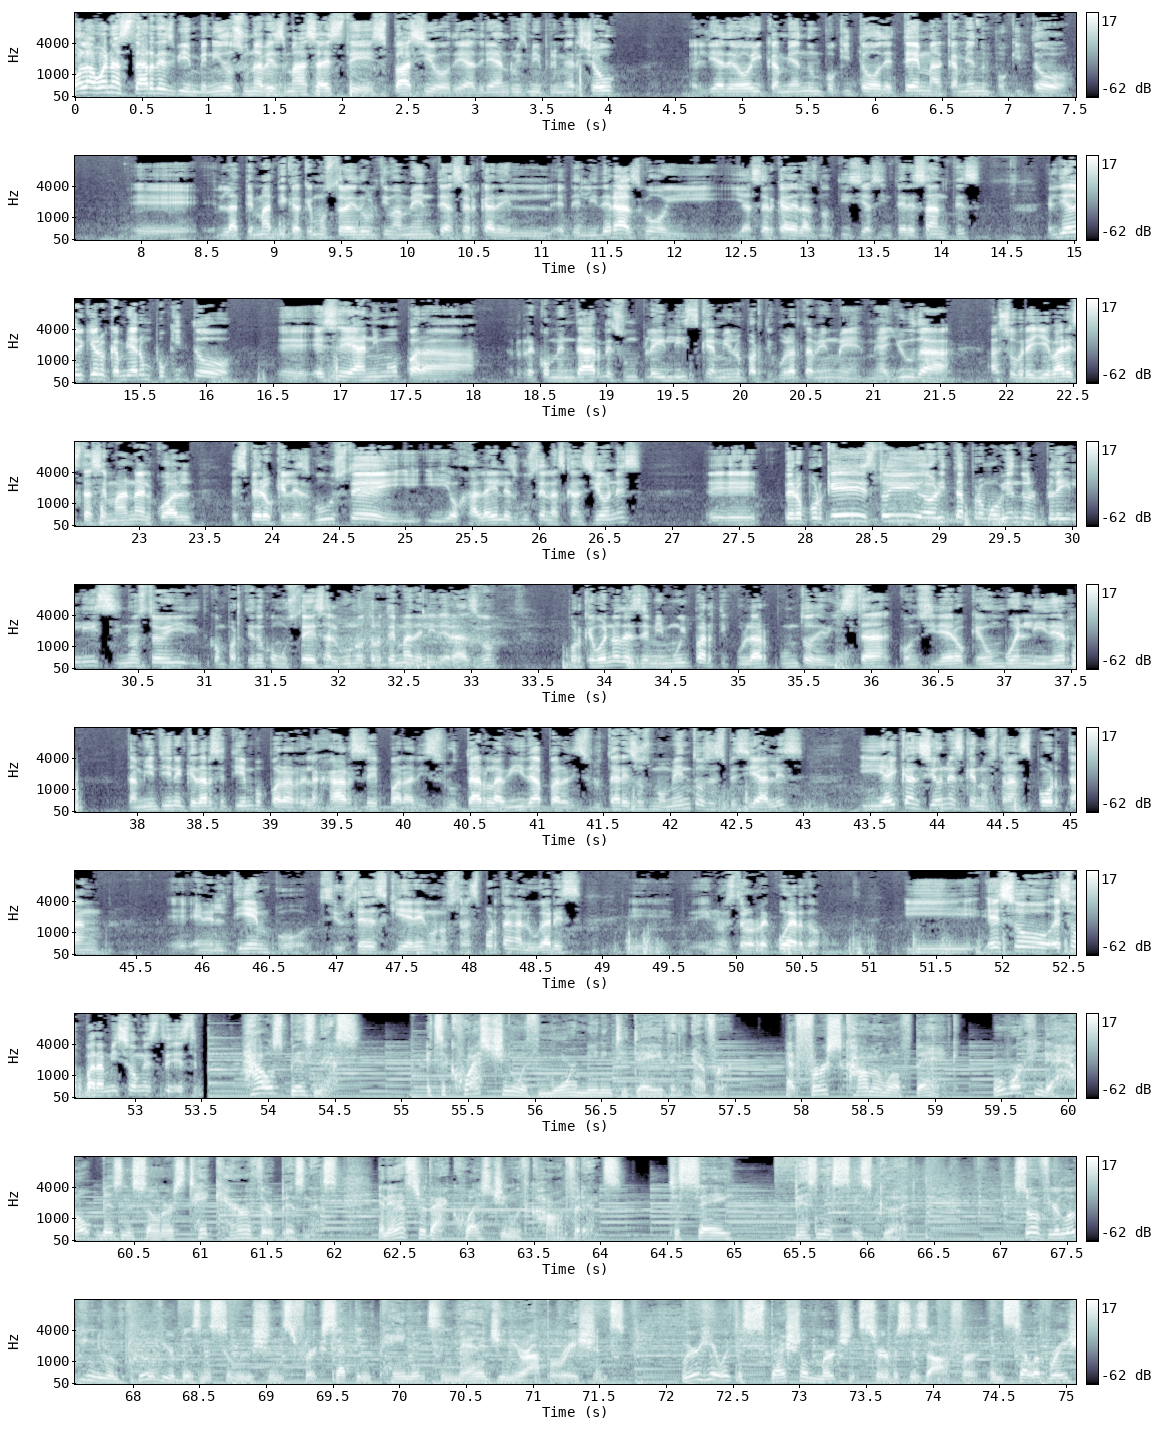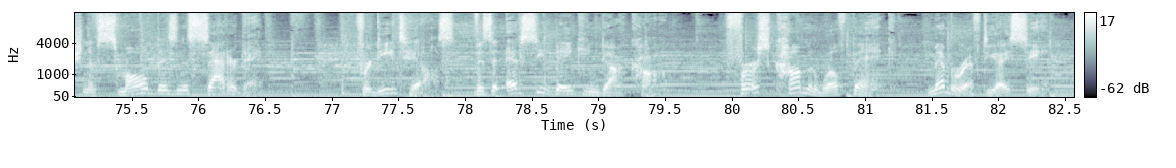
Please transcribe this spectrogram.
Hola, buenas tardes, bienvenidos una vez más a este espacio de Adrián Ruiz, mi primer show. El día de hoy cambiando un poquito de tema, cambiando un poquito eh, la temática que hemos traído últimamente acerca del, liderazgo y, acerca de las noticias interesantes. El día de hoy quiero cambiar un poquito eh, ese ánimo para recomendarles un playlist que a mí en lo particular también me, me ayuda a sobrellevar esta semana, el cual espero que les guste y, y ojalá y les gusten las canciones. Eh, pero ¿por qué estoy ahorita promoviendo el playlist y no estoy compartiendo con ustedes algún otro tema de liderazgo? Porque bueno, desde mi muy particular punto de vista, considero que un buen líder también tiene que darse tiempo para relajarse, para disfrutar la vida, para disfrutar esos momentos especiales. Y hay canciones que nos transportan eh, en el tiempo, si ustedes quieren, o nos transportan a lugares eh, en nuestro recuerdo. Y eso, eso para mí son este, este... How's business? It's a question with more meaning today than ever. At First Commonwealth Bank, we're working to help business owners take care of their business and answer that question with confidence. To say, business is good. So if you're looking to improve your business solutions for accepting payments and managing your operations, we're here with a special merchant services offer in celebration of Small Business Saturday. For details, visit fcbanking.com. First Commonwealth Bank, member FDIC.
